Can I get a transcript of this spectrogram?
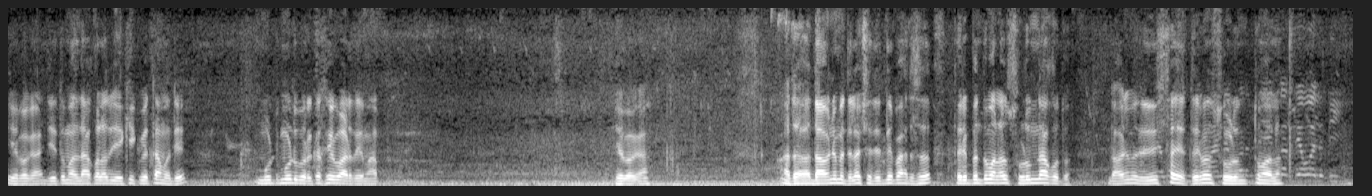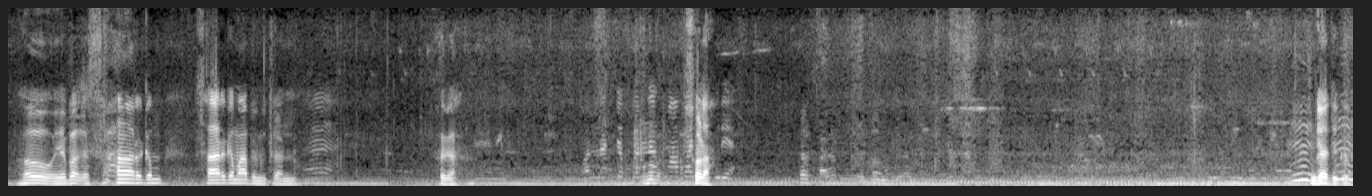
हे बघा जे तुम्हाला दाखवलं एक एक वेतामध्ये मुठमुठभर कसंही वाढतंय माप. हे बघा. आता दावणीमध्ये लक्ष देत नाही पाहत तसं तरी पण तुम्हाला सोडून दाखवतो. दावणीमध्ये दिसत आहे तरी पण सोडून तुम्हाला. हो हे बघा सारखं सारखं माप आहे मित्रांनो. बघा. सोडा. घ्या तिकडे.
